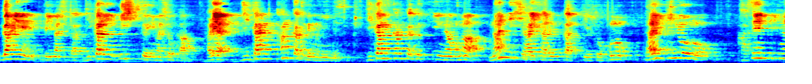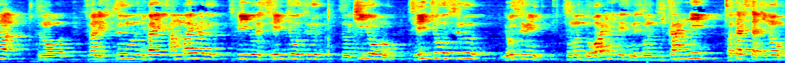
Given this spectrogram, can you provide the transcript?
概念と言いますか、時間意識と言いましょうか、あるいは時間感覚でもいいんです。時間感覚っていうのは何に支配されるかっていうと、この大企業の河川的な、その、つまり普通の2倍、3倍あるスピードで成長する、その企業の成長する、要するに、その度合いにですね、その時間に、私たちの、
